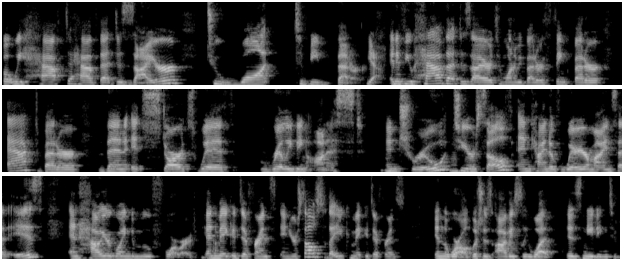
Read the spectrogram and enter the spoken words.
but we have to have that desire to want to be better. Yeah. And if you have that desire to want to be better, think better, act better, then it starts with really being honest and true mm-hmm. to yourself and kind of where your mindset is and how you're going to move forward yeah. and make a difference in yourself so that you can make a difference in the world, which is obviously what is needing to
